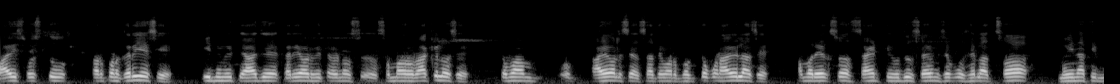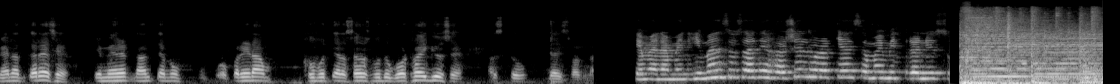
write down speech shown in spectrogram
બાવીસ વસ્તુ અર્પણ કરીએ છીએ. એ નિમિત્તે આજે કરિયાવર વિતરણનો સમારોહ રાખેલો છે. તમામ આવેલ છે, સાથે અમારા ભક્તો પણ આવેલા છે. અમારે એકસો સાહીઠથી વધુ સ્વયંસેવકો છેલ્લા છ મહિનાથી મહેનત કરે છે. એ મહેનતના અંતેનું પરિણામ ખૂબ અત્યારે સરસ બધું ગોઠવાઈ ગયું છે. અસ્તુ, જય સ્વામિનારાયણ. કેમેરામેન હિમાંશુ સાથે હર્ષિલ ધોળકિયા સમય મિત્ર ન્યૂઝ.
